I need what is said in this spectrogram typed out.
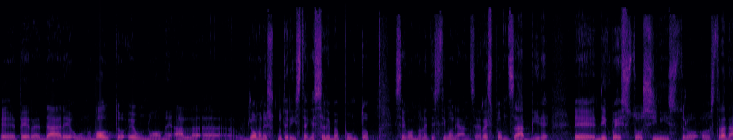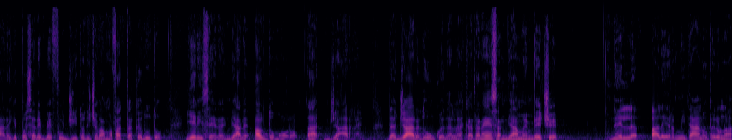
eh, per dare un volto e un nome al eh, giovane scooterista che sarebbe appunto, secondo le testimonianze, responsabile eh, di questo sinistro eh, stradale che poi sarebbe fuggito, dicevamo fatto accaduto ieri sera in viale Aldo Moro a Giarre. Da Giarre, dunque dalla Catanese, andiamo invece nel Palermitano per una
